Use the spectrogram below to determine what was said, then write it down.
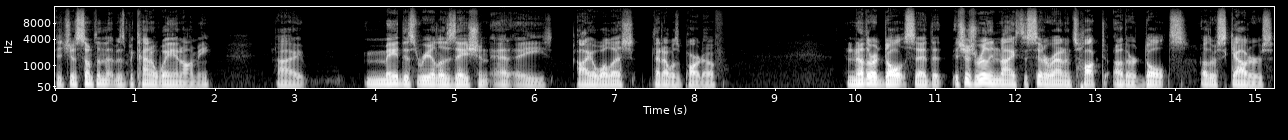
It's just something that has been kind of weighing on me. I made this realization at a IOLS that I was a part of. Another adult said that it's just really nice to sit around and talk to other adults, other scouters,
